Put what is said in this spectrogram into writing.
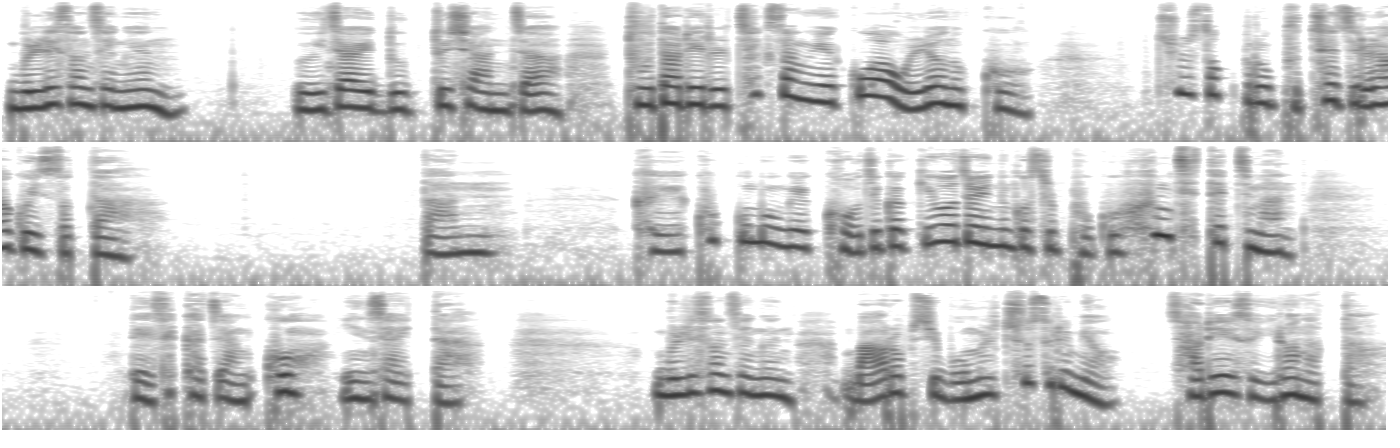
물리 선생은 의자에 눕듯이 앉아 두 다리를 책상 위에 꼬아 올려놓고 출석부로 부채질을 하고 있었다. 난 그의 콧구멍에 거즈가 끼워져 있는 것을 보고 흠칫했지만 내색하지 않고 인사했다. 물리 선생은 말없이 몸을 추스르며 자리에서 일어났다.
